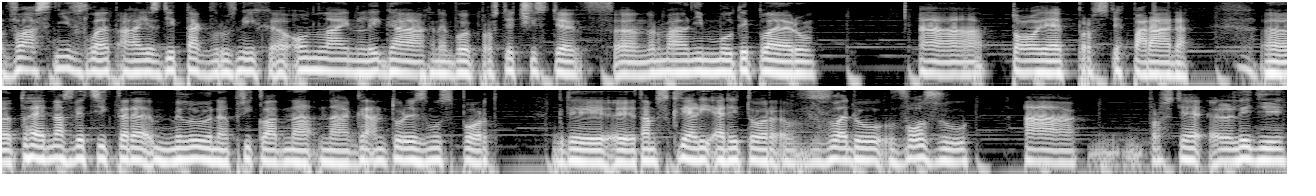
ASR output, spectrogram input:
vlastní vzhled a jezdit tak v různých e, online ligách nebo prostě čistě v e, normálním multiplayeru. A to je prostě paráda. E, to je jedna z věcí, které miluju například na, na Gran Turismo Sport, kdy je tam skvělý editor vzhledu vozu a prostě lidi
